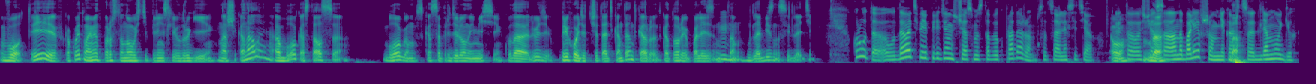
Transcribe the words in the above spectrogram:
Вот, и в какой-то момент просто новости перенесли в другие наши каналы, а блог остался блогом с, с определенной миссией, куда люди приходят читать контент, который полезен mm-hmm. там для бизнеса и для IT. Круто. Давай теперь перейдем сейчас мы с тобой к продажам в социальных сетях. О, Это сейчас да. о наболевшем, мне кажется, да. для многих.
